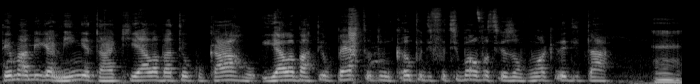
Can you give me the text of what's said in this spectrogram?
Tem uma amiga minha, tá? Que ela bateu com o carro e ela bateu perto de um campo de futebol, vocês não vão acreditar. Hum.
